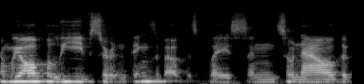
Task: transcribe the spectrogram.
and we all believe certain things about this place, and so now the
